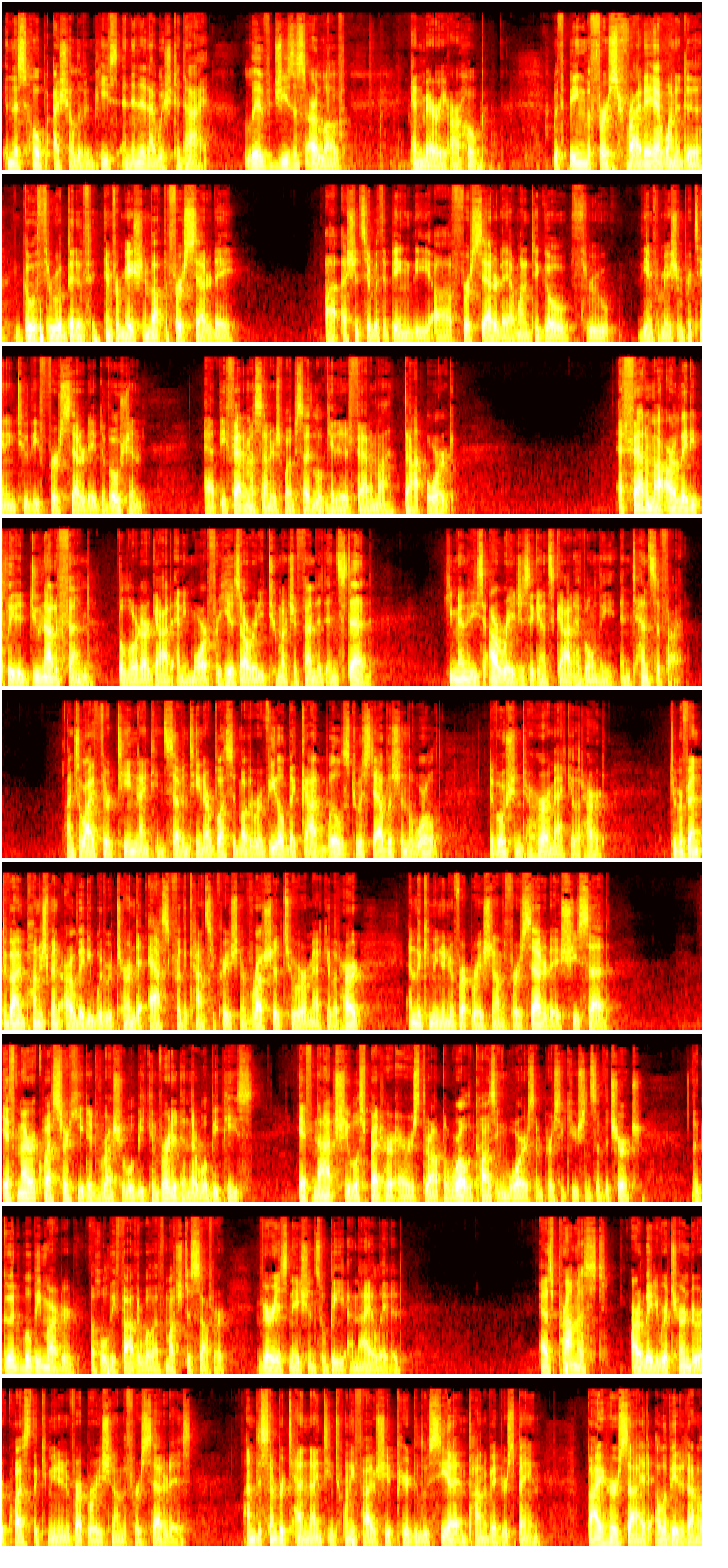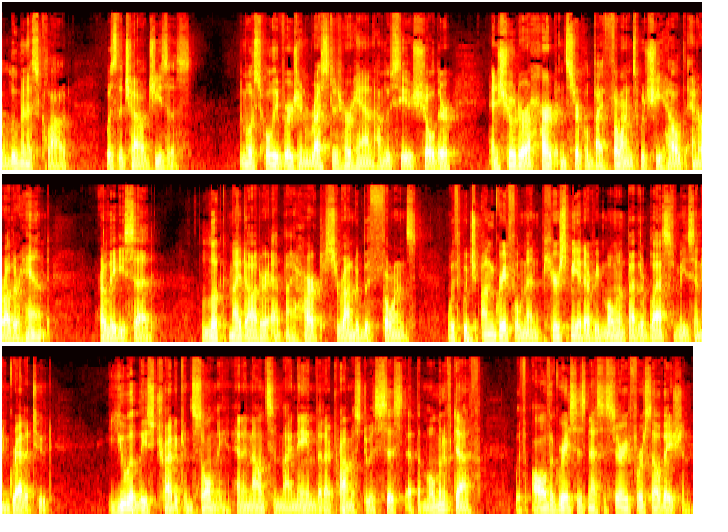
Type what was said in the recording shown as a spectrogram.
In this hope I shall live in peace, and in it I wish to die. Live Jesus our love, and Mary our hope. With being the first Friday, I wanted to go through a bit of information about the first Saturday. Uh, I should say, with it being the uh, first Saturday, I wanted to go through the information pertaining to the first Saturday devotion at the Fatima Center's website located at fatima.org. At Fatima, Our Lady pleaded, Do not offend the Lord our God anymore, for he is already too much offended. Instead, humanity's outrages against God have only intensified. On July 13, 1917, our Blessed Mother revealed that God wills to establish in the world devotion to her Immaculate Heart. To prevent divine punishment, Our Lady would return to ask for the consecration of Russia to her Immaculate Heart and the communion of reparation on the first Saturday. She said, If my requests are heeded, Russia will be converted and there will be peace. If not, she will spread her errors throughout the world, causing wars and persecutions of the Church. The good will be martyred, the Holy Father will have much to suffer, various nations will be annihilated. As promised, our Lady returned to request the communion of reparation on the first Saturdays. On December 10, 1925, she appeared to Lucia in Pontevedra, Spain. By her side, elevated on a luminous cloud, was the child Jesus. The Most Holy Virgin rested her hand on Lucia's shoulder and showed her a heart encircled by thorns, which she held in her other hand. Our Lady said, Look, my daughter, at my heart, surrounded with thorns, with which ungrateful men pierce me at every moment by their blasphemies and ingratitude you at least try to console me and announce in my name that I promise to assist at the moment of death with all the graces necessary for salvation,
